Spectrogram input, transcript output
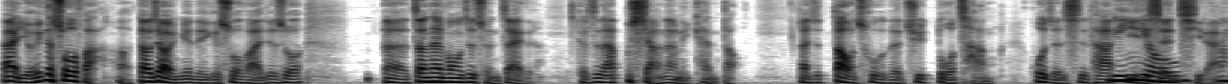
那有一个说法啊，道教里面的一个说法就是说，呃，张三丰是存在的，可是他不想让你看到。那就到处的去躲藏，或者是他隐身起来。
